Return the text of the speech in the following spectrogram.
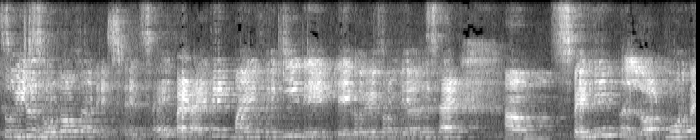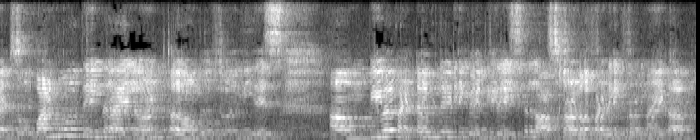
So we just wrote off that expense, right? But I think my the key take, takeaway from here is that um, spending a lot more time. So one more thing that I learned along the journey is um, we were contemplating when we raised the last round of funding from Nykaa.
